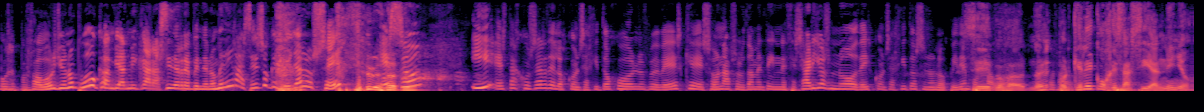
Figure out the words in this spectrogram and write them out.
pues, por favor, yo no puedo cambiar mi cara así de repente. No me digas eso, que yo ya lo sé. eso y estas cosas de los consejitos con los bebés que son absolutamente innecesarios. No deis consejitos si nos lo piden, por Sí, favor. por favor. No Por ¿Por favor. qué le coges así al niño?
